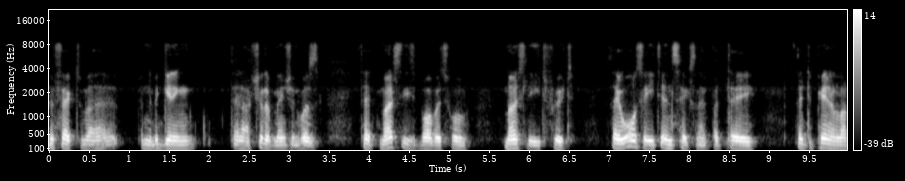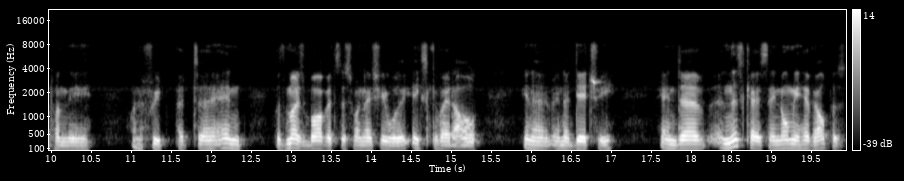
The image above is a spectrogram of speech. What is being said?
In fact, uh, in the beginning, that I should have mentioned was that most of these barbets will mostly eat fruit. They also eat insects, and that, but they they depend a lot on the on the fruit. But uh, and with most barbets, this one actually will excavate a hole in a in a dead tree, and uh, in this case, they normally have helpers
